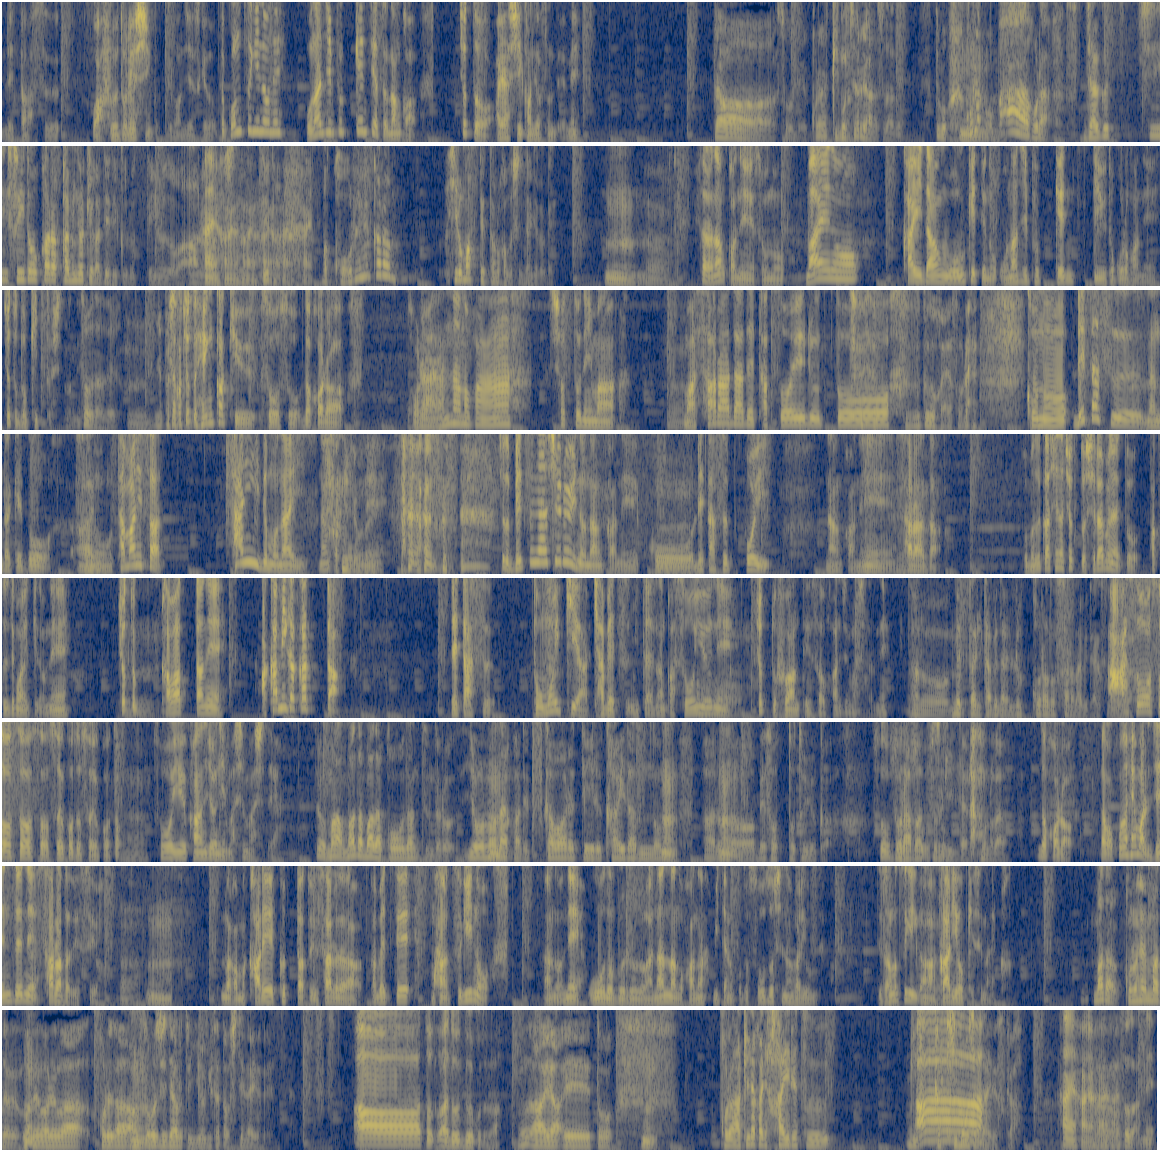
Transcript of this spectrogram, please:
レタス、和風ドレッシングって感じですけど、で、この次のね、同じ物件ってやつはなんか、ちょっと怪しい感じがするんだよね。ああそうねこれは気持ち悪い話だねでもこうんれはもうまあほら蛇口水道から髪の毛が出てくるっていうのはあるはい話でっていうか。まあ、これから広まってったのかもしれないけどねうん。うんただなんかね、その、前の階段を受けての同じ物件っていうところがね、ちょっとドキッとしたね。そうだね、うん、やっぱなんかちょっと変化球、そうそう。だから、これは何なのかなちょっとね、今、うんまあ、サラダで例えると、続くのかよそれ。このレタスなんだけど、あの、たまにさ、サニーでもない、なんかこうね、ちょっと別な種類のなんかね、こう、うん。レタスっぽい、なんかね、サラダ。難しいな、ちょっと調べないとパッと出てこないけどね。ちょっと変わったね、赤みがかったレタスと思いきやキャベツみたいな、なんかそういうね、ちょっと不安定さを感じましたね。あのめったに食べないルッコラのサラダみたいなああ、うそうそうそうそう、そういうことそういうこと。んそういう感情に今しましたよ。でもまあまだまだこうなんて言うんだろう世の中で使われている階段の、うんあの、メソッドというかドラバ剣みたいなものが、だから、だからこの辺まで全然ね、サラダですよ。うんうん。なんかまあカレー食ったというサラダ食べて、まあ次の、あのね、オードブルは何なのかな？みたいなことを想像しながら読んでます。で、その次が明かりを消せないか。まだこの辺まで我々はこれがアンソロジーであるという呼び方をしてないよね、あーあと、あどうどういうことだ？うん、あいやえっ、とうん。これ明らかに配列にあーが肝じゃないですか。はいはいはいはい、うん。そうだね。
